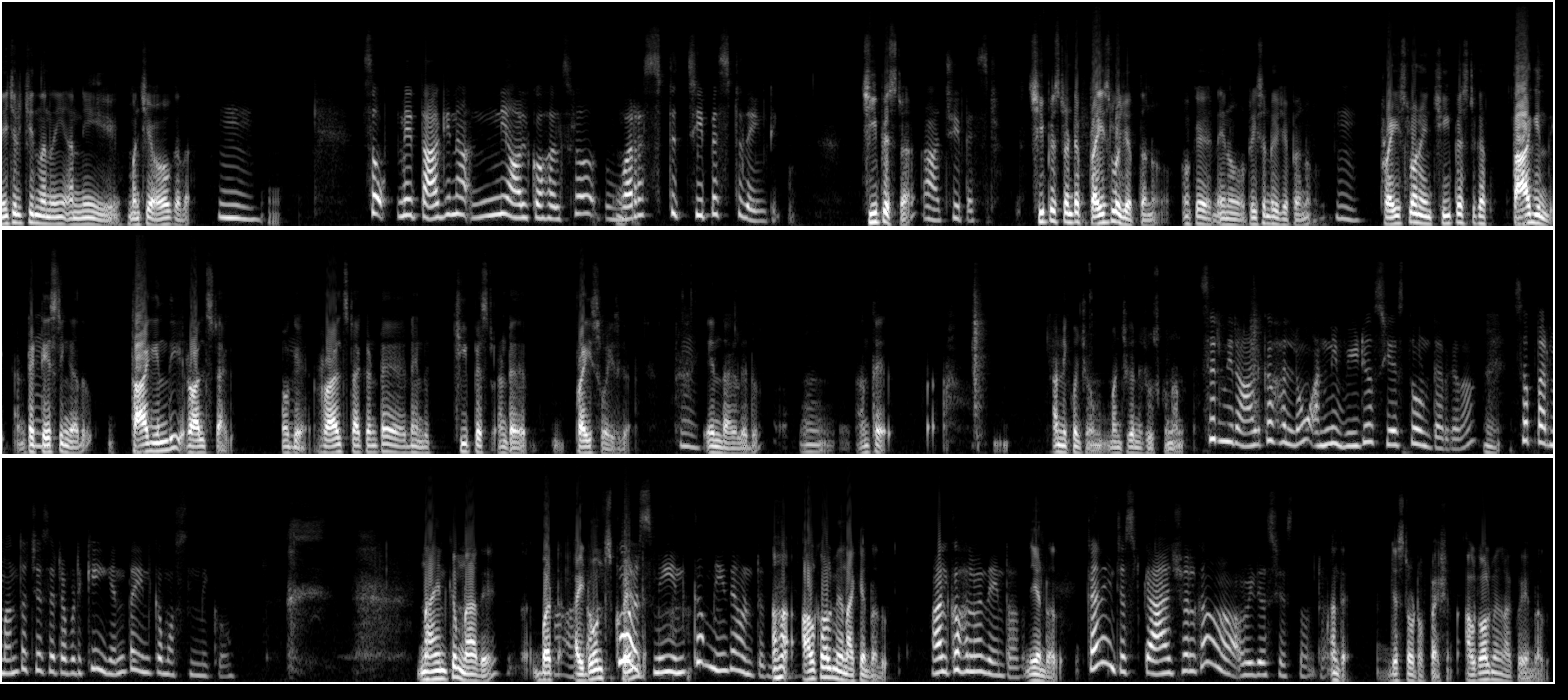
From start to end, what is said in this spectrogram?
nature ఇచ్చిందని అన్నీ మంచి అవ్వవు కదా? సో మీరు తాగిన అన్ని ఆల్కహాల్స్లో వరస్ట్ చీపెస్ట్ ఏంటి? చీపెస్టా చీపెస్ట్ చీపెస్ట్ అంటే ప్రైస్లో చెప్తాను. ఓకే నేను రీసెంట్గా చెప్పాను. ప్రైస్లో నేను చీపెస్ట్గా తాగింది. అంటే టేస్టింగ్ కాదు. తాగింది Royal Stag okay Royal Stag అంటే నేను చీపెస్ట్ అంటే ప్రైస్ వైజ్గా ఏం తాగలేదు. అంతే. అన్ని కొంచెం మంచిగానే చూసుకున్నాను. సార్ మీరు ఆల్కహాల్లో అన్ని వీడియోస్ చేస్తూ ఉంటారు కదా. సో పర్ మంత్ వచ్చేసేటప్పటికి ఎంత ఇన్కమ్ వస్తుంది మీకు? నా ఇన్కమ్ నాదే బట్ ఐ డోంట్ స్పెండ్ మీ ఇన్కమ్ మీదే ఉంటుంది. ఆల్కహాల్ మీద నాకేం రాదు. ఆల్కహాల్ మీద ఏం రాదు. ఏం రాదు. కానీ జస్ట్ క్యాజువల్గా వీడియోస్ చేస్తూ ఉంటారు. అంతే just out of passion alcohol మీద నాకు ఏం రాదు.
